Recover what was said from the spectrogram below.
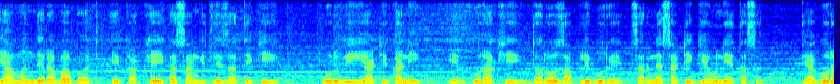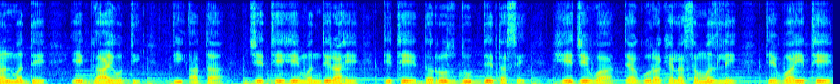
या मंदिराबाबत एक आख्यायिका सांगितली जाते की पूर्वी या ठिकाणी एक गुराखी दररोज आपली गुरे चरण्यासाठी घेऊन येत असत. त्या गुरांमध्ये एक गाय होती. ती आता जेथे हे मंदिर आहे तिथे दररोज दूध देत असे. हे जेव्हा त्या गुराख्याला समजले तेव्हा इथे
